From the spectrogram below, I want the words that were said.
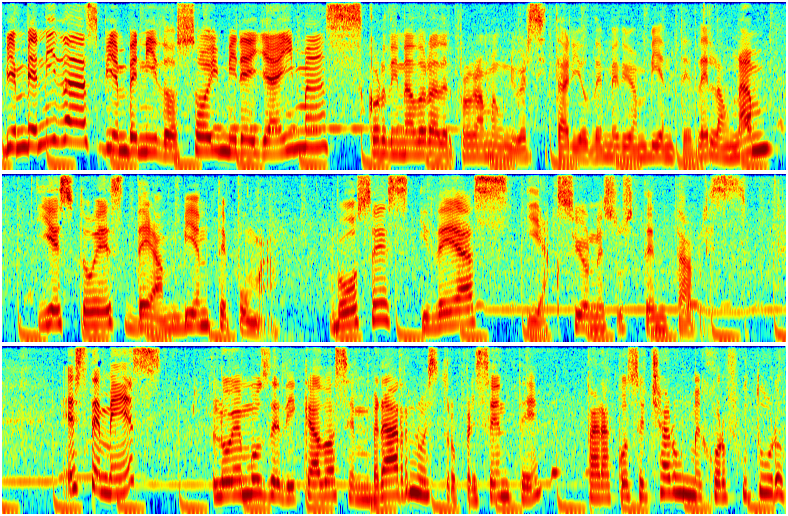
Bienvenidas, bienvenidos. Soy Mireya Imas, coordinadora del Programa Universitario de Medio Ambiente de la UNAM, y esto es De Ambiente Puma. Voces, ideas y acciones sustentables. Este mes lo hemos dedicado a sembrar nuestro presente para cosechar un mejor futuro,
